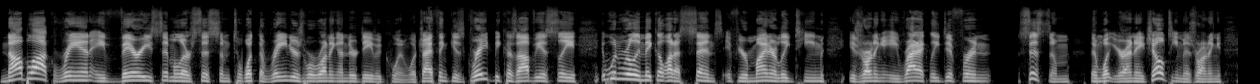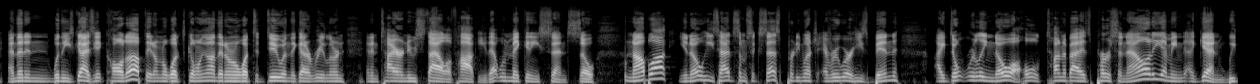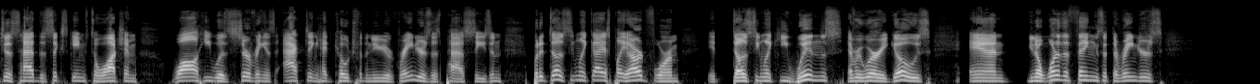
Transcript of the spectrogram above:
Knoblauch ran a very similar system to what the Rangers were running under David Quinn, which I think is great because obviously it wouldn't really make a lot of sense if your minor league team is running a radically different system than what your NHL team is running. And then in, when these guys get called up, they don't know what's going on. They don't know what to do, and they got to relearn an entire new style of hockey. That wouldn't make any sense. So Knoblauch, you know, he's had some success pretty much everywhere he's been. I don't really know a whole ton about his personality. I mean, again, we just had the six games to watch him while he was serving as acting head coach for the New York Rangers this past season. But it does seem like guys play hard for him. It does seem like he wins everywhere he goes. And, you know, one of the things that the Rangers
